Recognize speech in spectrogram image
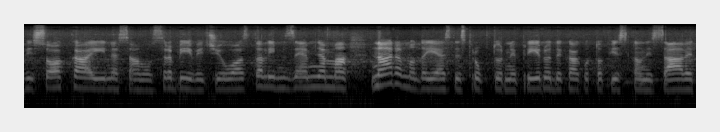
visoka i ne samo u Srbiji, već i u ostalim zemljama, naravno da jeste strukturne prirode, kako to Fiskalni savet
